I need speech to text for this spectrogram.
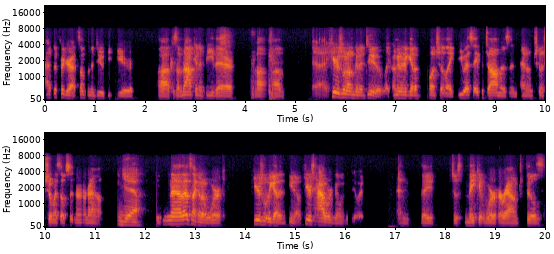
I have to figure out something to do here because uh, I'm not going to be there. Um, uh, here's what I'm going to do. Like, I'm going to get a bunch of like USA pajamas and, and I'm just going to show myself sitting around. Yeah. Nah, that's not going to work. Here's what we got to, you know, here's how we're going to do it. And they just make it work around Phil's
